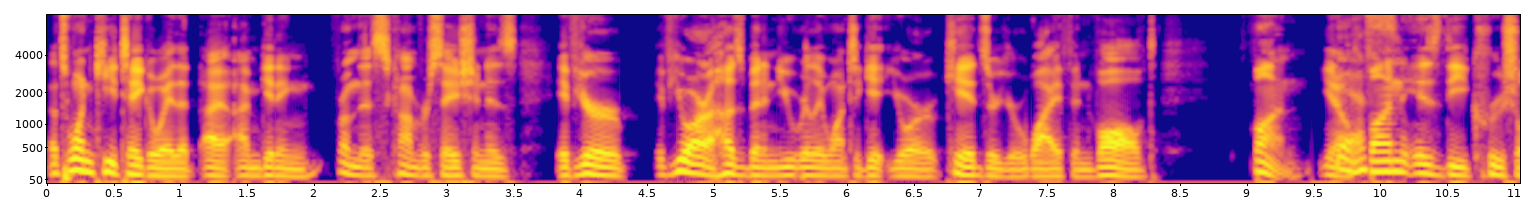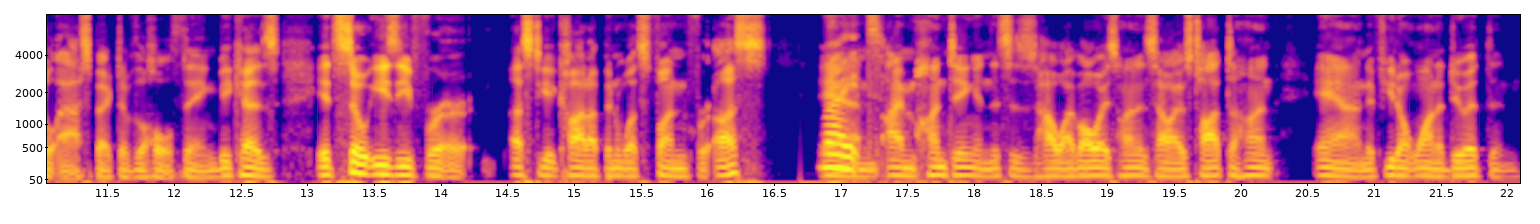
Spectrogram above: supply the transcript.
that's one key takeaway that I, I'm getting from this conversation is if you're if you are a husband and you really want to get your kids or your wife involved, fun. You know, Yes. fun is the crucial aspect of the whole thing because it's so easy for us to get caught up in what's fun for us. And Right. I'm hunting and this is how I've always hunted, is how I was taught to hunt. And if you don't want to do it, then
